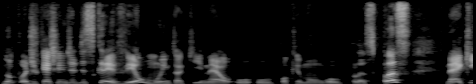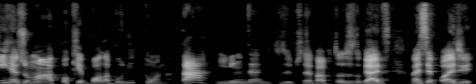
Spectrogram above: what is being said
no podcast, a gente já descreveu muito aqui, né, o, o Pokémon GO Plus Plus né? Que em resumo é uma Pokébola bonitona, tá? Linda, inclusive pra levar pra todos os lugares. Mas você pode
